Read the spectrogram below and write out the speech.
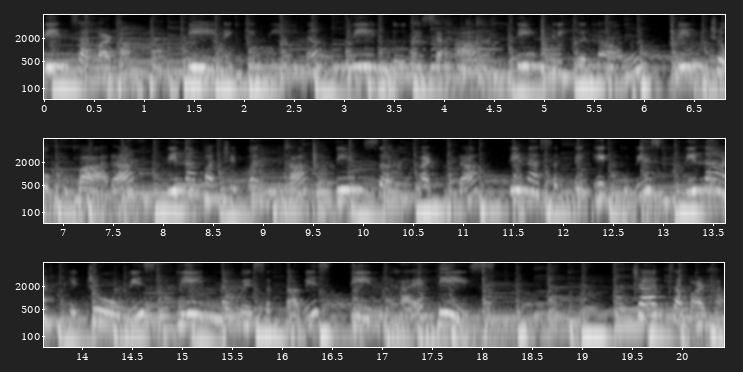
तीनचा पाढा तीन एके तीन तीन दुने सहा तीन त्रिक नऊ तीन चोक बारा तीना पाचशे पंधरा तीन सख अठरा तीना सत्ते एकवीस तीना अठ्ठे चोवीस तीन नव्वे सत्तावीस तीन दहाय तीस. चारचा पाढा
